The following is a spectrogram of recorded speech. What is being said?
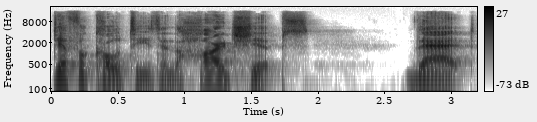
difficulties and the hardships that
